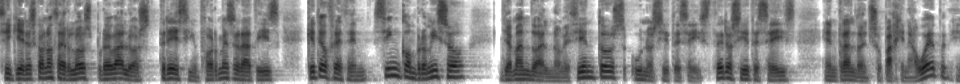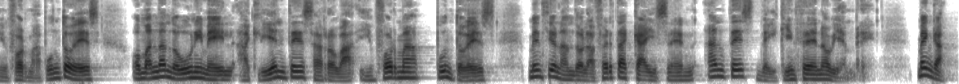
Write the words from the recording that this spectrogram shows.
Si quieres conocerlos, prueba los tres informes gratis que te ofrecen sin compromiso llamando al 900-176-076, entrando en su página web informa.es o mandando un email a clientes.informa.es mencionando la oferta Kaizen antes del 15 de noviembre. Venga,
